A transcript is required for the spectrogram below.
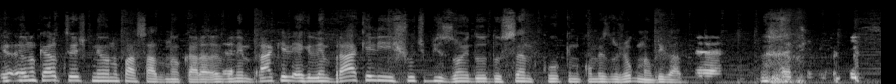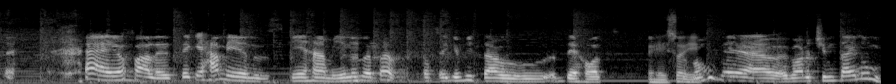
eu, não quero que seja que nem ano passado, não, cara. É. Lembrar, aquele, é lembrar aquele chute bizonho do, do Sam Cook no começo do jogo, não, obrigado. É. É, é eu falo, tem que errar menos. Quem errar menos vai pra, consegue evitar o derrota. É isso aí. Então, vamos ver, agora o time tá indo.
